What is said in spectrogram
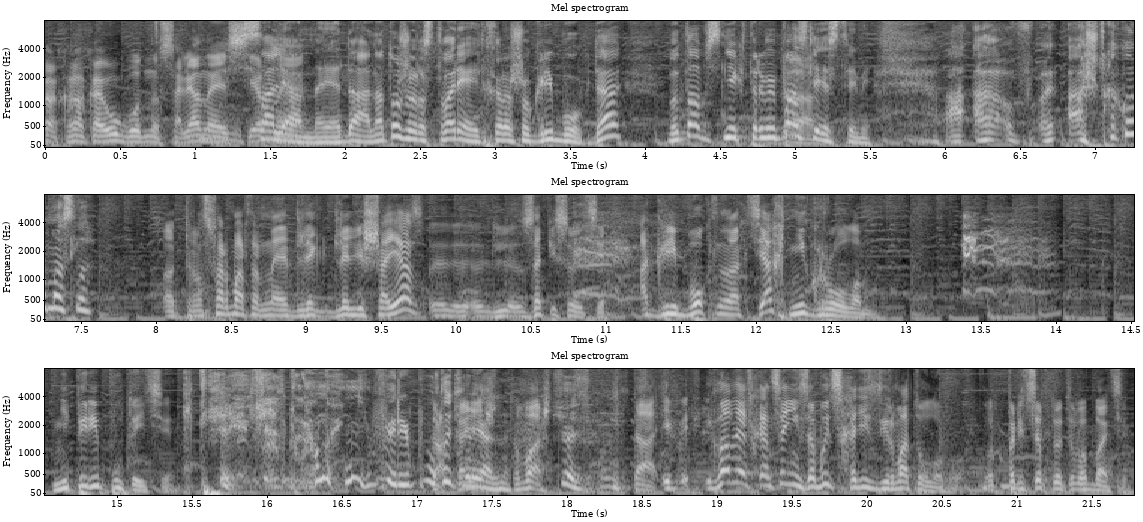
Как- Какая угодно, соляная, серная. соляная, да, она тоже растворяет хорошо грибок, да? Но там с некоторыми последствиями. А, а в- а что какое масло? А, Трансформаторная для, для лишая, э, записывайте, а грибок на ногтях негролом. Не перепутайте. Главное не перепутать Да, конечно, реально. Щас. Да, и, и главное в конце не забыть сходить к дерматологу. Вот по рецепту этого бати.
